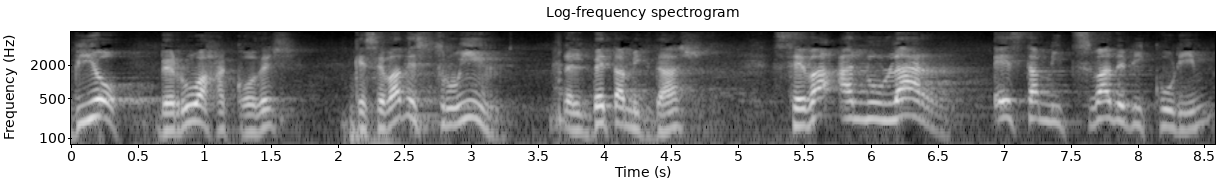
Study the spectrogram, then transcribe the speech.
vio beruach HaKodesh que se va a destruir el Bet Mikdash, se va a anular esta mitzvah de Bikurim,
